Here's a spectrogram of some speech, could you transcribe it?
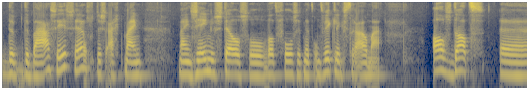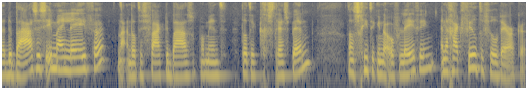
de, de baas is, hè, dus eigenlijk mijn, mijn zenuwstelsel, wat vol zit met ontwikkelingstrauma, als dat eh, de basis in mijn leven, nou, dat is vaak de basis op het moment dat ik gestrest ben, dan schiet ik in de overleving en dan ga ik veel te veel werken.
